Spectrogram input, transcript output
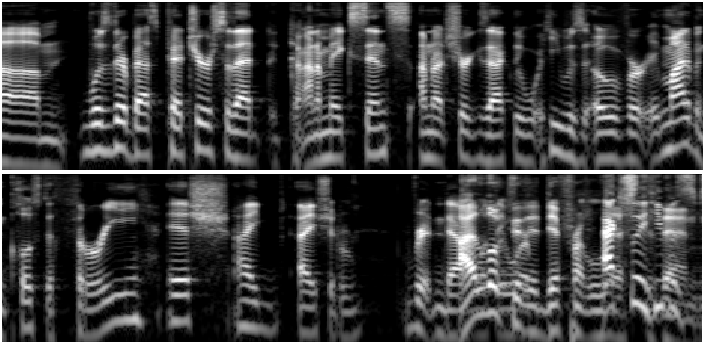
Um, was their best pitcher, so that kind of makes sense. I'm not sure exactly what he was over. It might have been close to three ish. I I should have written down. I looked at a different list. Actually, he was.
